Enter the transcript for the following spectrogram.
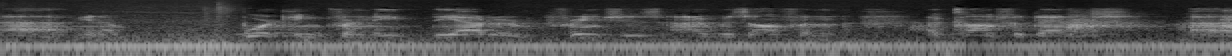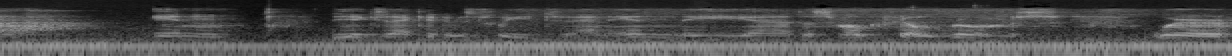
uh, you know working from the, the outer fringes. I was often a confidant uh, in the executive suite and in the uh, the smoke filled rooms where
